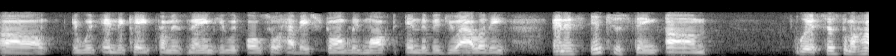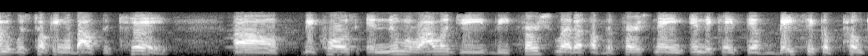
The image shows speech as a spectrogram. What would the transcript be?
Uh, it would indicate from his name he would also have a strongly marked individuality. And it's interesting, um, where Sister Muhammad was talking about the K, uh, because in numerology, the first letter of the first name indicates their basic approach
